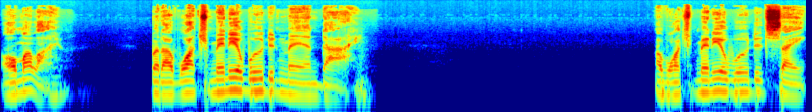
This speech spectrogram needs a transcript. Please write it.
all my life, but I've watched many a wounded man die. I've watched many a wounded saint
